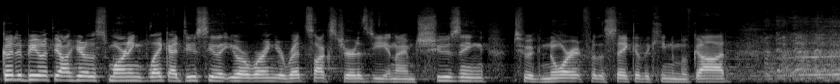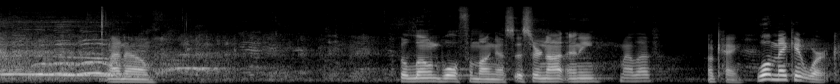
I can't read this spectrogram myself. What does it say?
Good to be with y'all here this morning. Blake, I do see that you are wearing your Red Sox jersey, and I'm choosing to ignore it for the sake of the kingdom of God. I know. The lone wolf among us. Is there not any, my love? Okay. We'll make it work.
